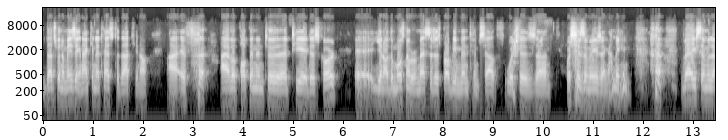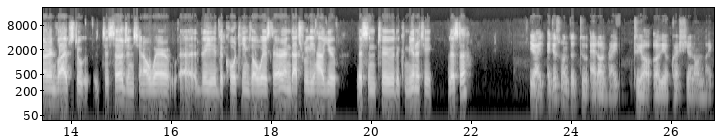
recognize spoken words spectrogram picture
that's been amazing. And I can attest to that. You know, uh, if I ever pop in into the TA Discord, uh, you know, the most number of messages probably Mint himself, which is. Um, which is amazing. I mean, very similar in vibes to to Surgence, you know, where uh, the the core team's always there, and that's really how you listen to the community. Lister? Yeah, I, I just wanted to add on right to your earlier question on like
